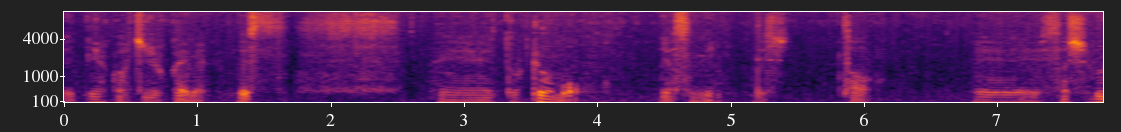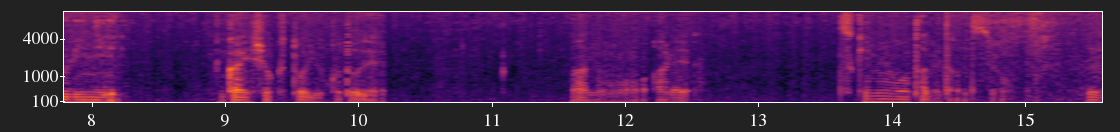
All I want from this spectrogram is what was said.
はい、280回目です。えーと、今日も休みでした。えー、久しぶりに外食ということで、あの、あれ、つけ麺を食べたんですよ。うん。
